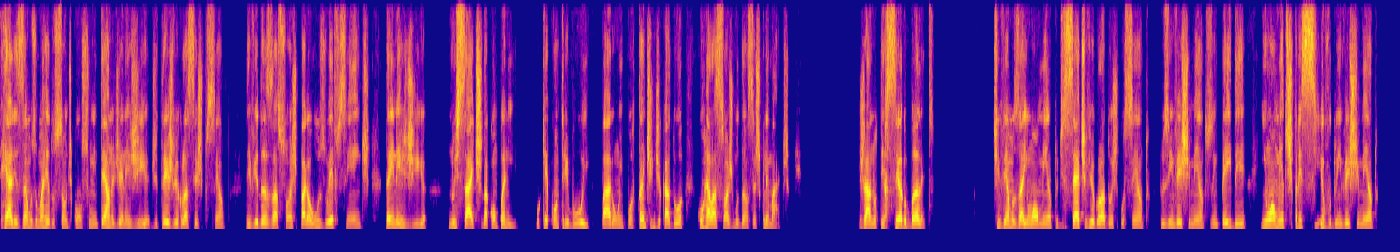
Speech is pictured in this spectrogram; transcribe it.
realizamos uma redução de consumo interno de energia de 3,6%, devido às ações para uso eficiente da energia nos sites da companhia o que contribui para um importante indicador com relação às mudanças climáticas. Já no terceiro bullet, tivemos aí um aumento de 7,2% dos investimentos em P&D e um aumento expressivo do investimento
